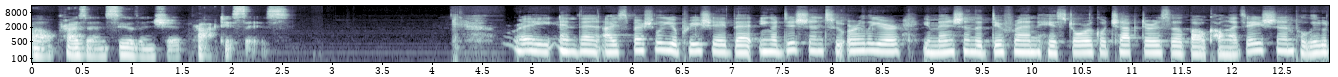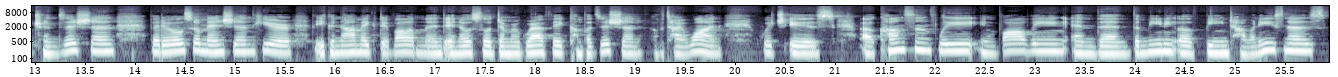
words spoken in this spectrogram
uh, present citizenship practices. Right. And then I especially appreciate that in addition to earlier, you mentioned the different historical chapters about colonization, political transition, but you also mentioned here the economic development and also demographic composition of Taiwan, which is uh, constantly evolving. And then the meaning of being Taiwanese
